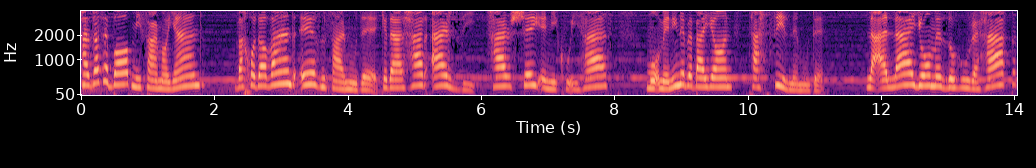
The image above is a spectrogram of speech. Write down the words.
حضرت باب میفرمایند و خداوند اذن فرموده که در هر ارزی هر شیء نیکویی هست مؤمنین به بیان تحصیل نموده. لعله یوم ظهور حق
